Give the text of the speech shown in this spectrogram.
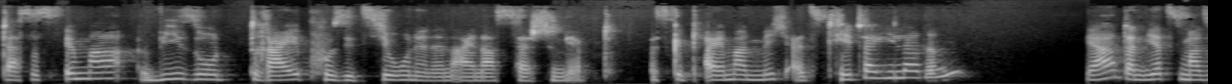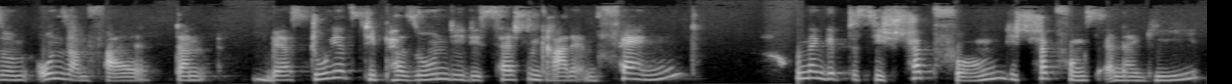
dass es immer wie so drei Positionen in einer Session gibt. Es gibt einmal mich als Täterhealerin, ja, dann jetzt mal so in unserem Fall, dann wärst du jetzt die Person, die die Session gerade empfängt. Und dann gibt es die Schöpfung, die Schöpfungsenergie,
